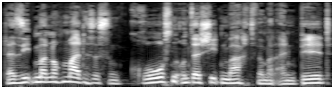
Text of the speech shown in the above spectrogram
Da sieht man nochmal, dass es einen großen Unterschied macht, wenn man ein Bild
